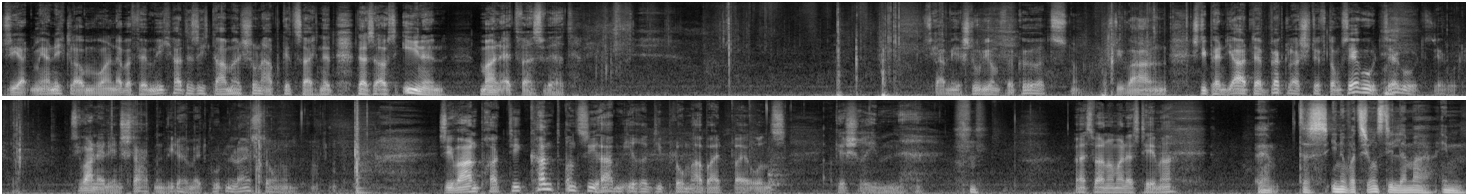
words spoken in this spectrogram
Sie hatten mir ja nicht glauben wollen, aber für mich hatte sich damals schon abgezeichnet, dass aus Ihnen mal etwas wird. Sie haben Ihr Studium verkürzt. Sie waren Stipendiat der Böckler Stiftung. Sehr gut, sehr gut, sehr gut. Sie waren in den Staaten wieder mit guten Leistungen. Sie waren Praktikant und Sie haben Ihre Diplomarbeit bei uns geschrieben. Was war nochmal das Thema? Ähm, das Innovationsdilemma im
